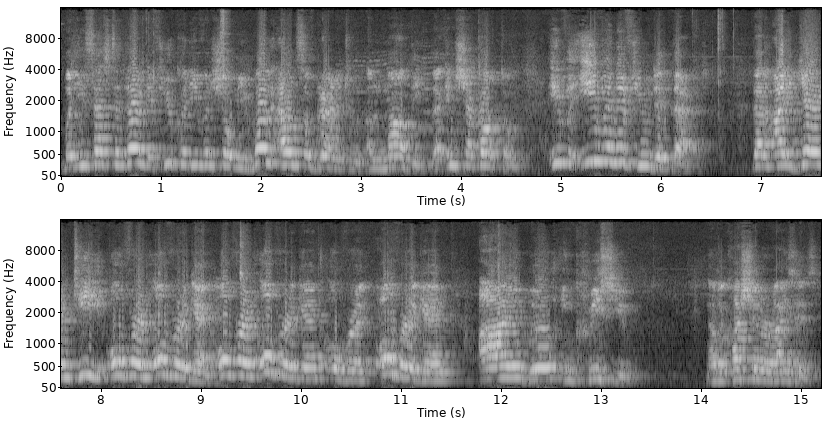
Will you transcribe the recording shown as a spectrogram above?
But he says to them, if you could even show me one ounce of gratitude, al-madi, la in shakartum, even, even if you did that, then I guarantee over and over again, over and over again, over and over again, I will increase you. Now the question arises,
